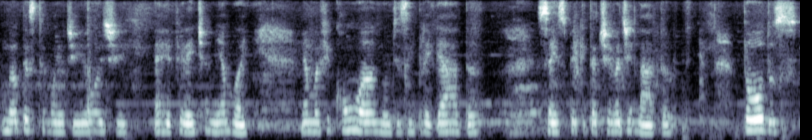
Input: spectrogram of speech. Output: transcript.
O meu testemunho de hoje é referente à minha mãe. Minha mãe ficou um ano desempregada, sem expectativa de nada. Todos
